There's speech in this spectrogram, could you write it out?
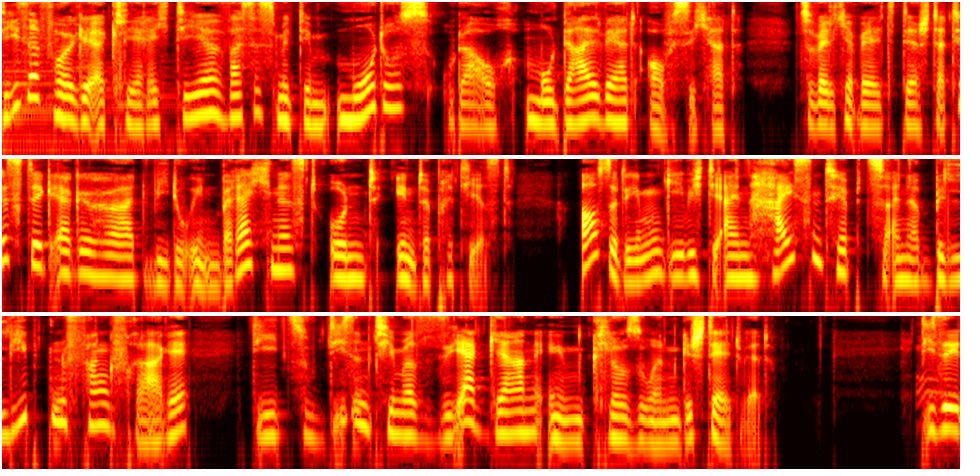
Dieser Folge erkläre ich dir, was es mit dem Modus oder auch Modalwert auf sich hat, zu welcher Welt der Statistik er gehört, wie du ihn berechnest und interpretierst. Außerdem gebe ich dir einen heißen Tipp zu einer beliebten Fangfrage, die zu diesem Thema sehr gern in Klausuren gestellt wird. Diese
